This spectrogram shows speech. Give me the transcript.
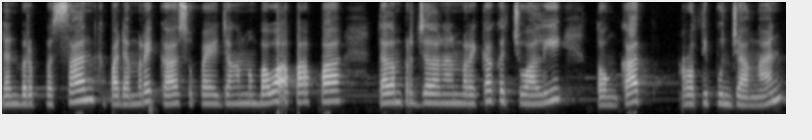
dan berpesan kepada mereka supaya jangan membawa apa-apa dalam perjalanan mereka kecuali tongkat, roti pun jangan,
